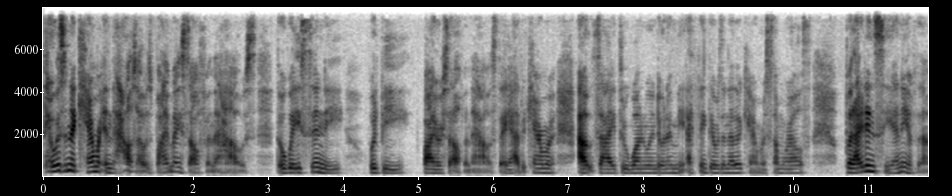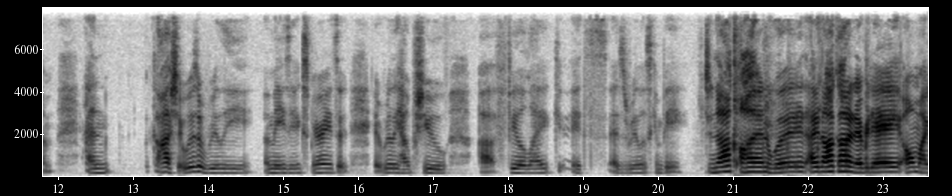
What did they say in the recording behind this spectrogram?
there wasn't a camera in the house. I was by myself in the house, the way Cindy would be by herself in the house. They had the camera outside through one window, and I mean, I think there was another camera somewhere else, but I didn't see any of them. And gosh, it was a really amazing experience. It it really helps you uh, feel like it's as real as can be. Knock on wood. I knock on it every day. Oh my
